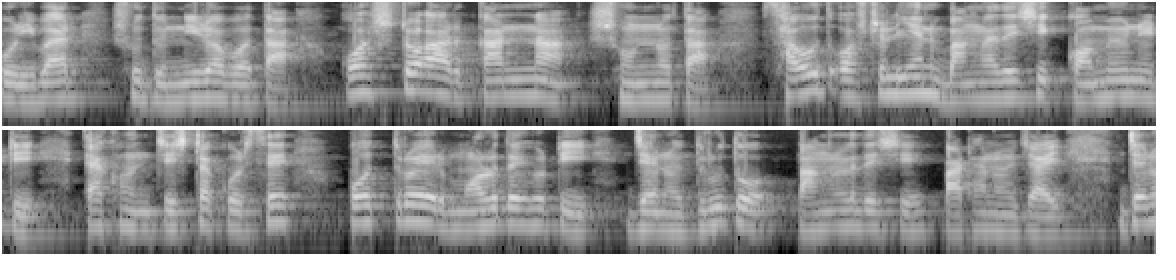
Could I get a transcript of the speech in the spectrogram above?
পরিবার শুধু নীরবতা, কষ্ট আর কান্না, শূন্যতা। সাউথ অস্ট্রেলিয়ান বাংলাদেশি কমিউনিটি এখন চেষ্টা করছে পত্রয়ের মরদেহটি যেন দ্রুত বাংলাদেশে পাঠানো যায়। যেন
